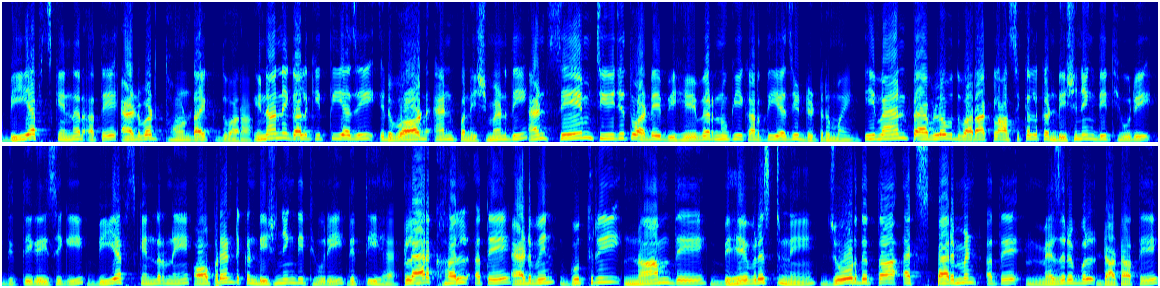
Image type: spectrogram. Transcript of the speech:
ਬੀਐਫ ਸਕਿਨਰ ਅਤੇ ਐਡਵਰਡ ਥੌਨਡਾਈਕ ਦੁਆਰਾ। ਇਹਨਾਂ ਨੇ ਗੱਲ ਕੀਤੀ ਆ ਜੀ ਰਿਵਾਰਡ ਐਂਡ ਪਨਿਸ਼ਮੈਂਟ ਦੀ। ਐਂਡ ਸੇਮ ਚੀਜ਼ ਤੁਹਾਡੇ ਬਿਹੇਵੀਅਰ ਨੂੰ ਕੀ ਕਰਦੀ ਹੈ ਜੀ? ਡਿਟਰਮਾਈਨ ਇਵਾਨ ਪੈਵਲੋਵ ਦੁਆਰਾ ਕਲਾਸਿਕਲ ਕੰਡੀਸ਼ਨਿੰਗ ਦੀ ਥਿਊਰੀ ਦਿੱਤੀ ਗਈ ਸੀਗੀ। ਬੀ ਐਫ ਸਕਿਨਰ ਨੇ ਆਪਰੈਂਟ ਕੰਡੀਸ਼ਨਿੰਗ ਦੀ ਥਿਊਰੀ ਦਿੱਤੀ ਹੈ। ਕਲੈਰਕ ਹਲ ਅਤੇ ਐਡਵਿਨ ਗੁਥਰੀ ਨਾਮ ਦੇ ਬਿਹੇਵਰਿਸਟ ਨੇ ਜ਼ੋਰ ਦਿੱਤਾ ਐਕਸਪੈਰੀਮੈਂਟ ਅਤੇ ਮੈਜ਼ਰੇਬਲ ਡਾਟਾ ਤੇ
